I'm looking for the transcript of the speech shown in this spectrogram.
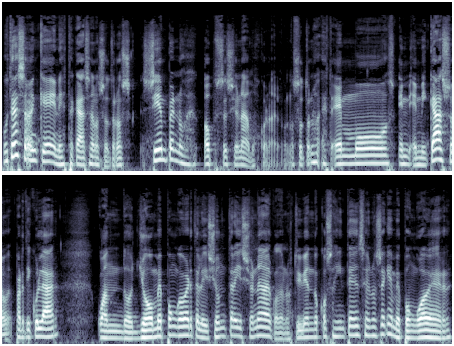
Ustedes saben que en esta casa nosotros siempre nos obsesionamos con algo. Nosotros hemos, en, en mi caso en particular, cuando yo me pongo a ver televisión tradicional, cuando no estoy viendo cosas intensas, no sé qué, me pongo a ver.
